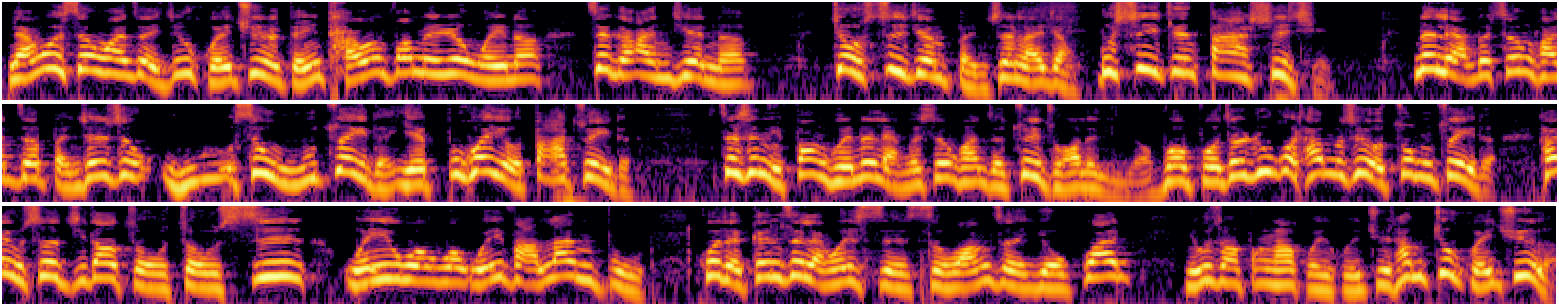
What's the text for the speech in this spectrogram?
两位生还者已经回去了，等于台湾方面认为呢，这个案件呢，就事件本身来讲，不是一件大事情。那两个生还者本身是无是无罪的，也不会有大罪的，这是你放回那两个生还者最主要的理由。否否则，如果他们是有重罪的，他有涉及到走走私、违违违违法滥捕，或者跟这两位死死亡者有关，你为什么放他回回去？他们就回去了。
